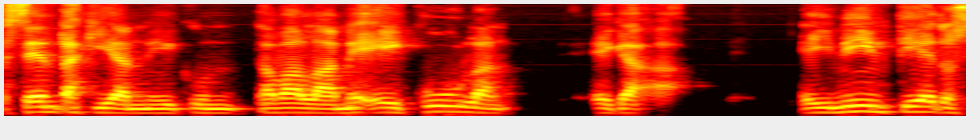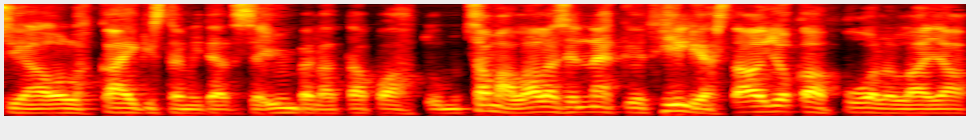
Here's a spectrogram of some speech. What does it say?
sen takia niin kuin, tavallaan me ei kuulla eikä ei niin tietoisia olla kaikista, mitä tässä ympärillä tapahtuu, mutta samalla lailla se näkyy, että hiljasta on joka puolella ja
